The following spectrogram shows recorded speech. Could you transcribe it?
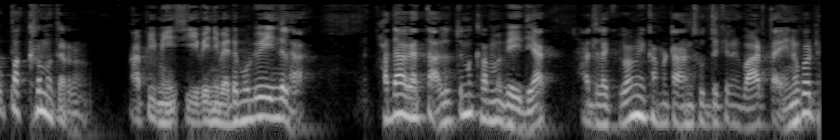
උපක්‍රම කරනවා අපි මේ සීවෙනි වැඩමුළුවේ ඉඳලා හදාගත්ත අලුතම ක්‍රම වේදයක් හදලා කිව්වා මේ කමඨාන් සුද්ධ කරන වාර්තා එනකොට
